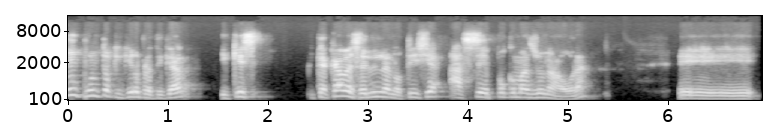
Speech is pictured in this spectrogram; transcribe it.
un punto que quiero platicar y que es que acaba de salir la noticia hace poco más de una hora, eh,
